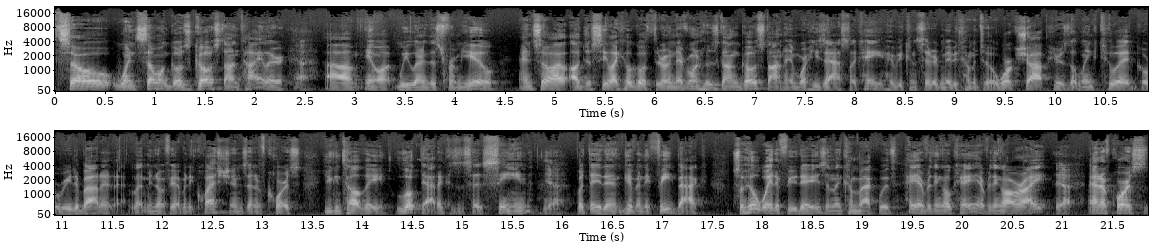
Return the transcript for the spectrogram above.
So when someone goes ghost on Tyler, um, you know, we learned this from you. And so I'll, I'll just see like he'll go through and everyone who's gone ghost on him, where he's asked like, "Hey, have you considered maybe coming to a workshop? Here's the link to it. Go read about it. Let me know if you have any questions." And of course, you can tell they looked at it because it says seen, Yeah. but they didn't give any feedback. So he'll wait a few days and then come back with, "Hey, everything okay? Everything all right?" Yeah. And of course,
